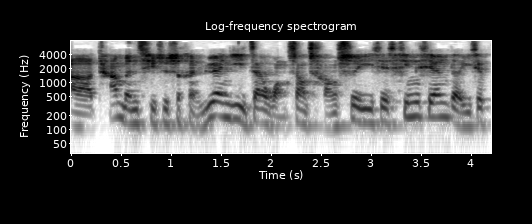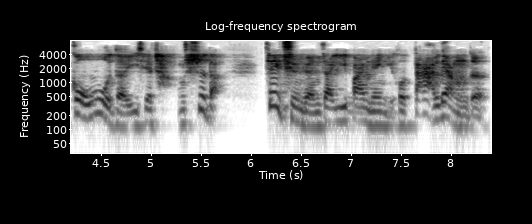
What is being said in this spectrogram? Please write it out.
啊，他们其实是很愿意在网上尝试一些新鲜的一些购物的一些尝试的。这群人在一八年以后大量的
